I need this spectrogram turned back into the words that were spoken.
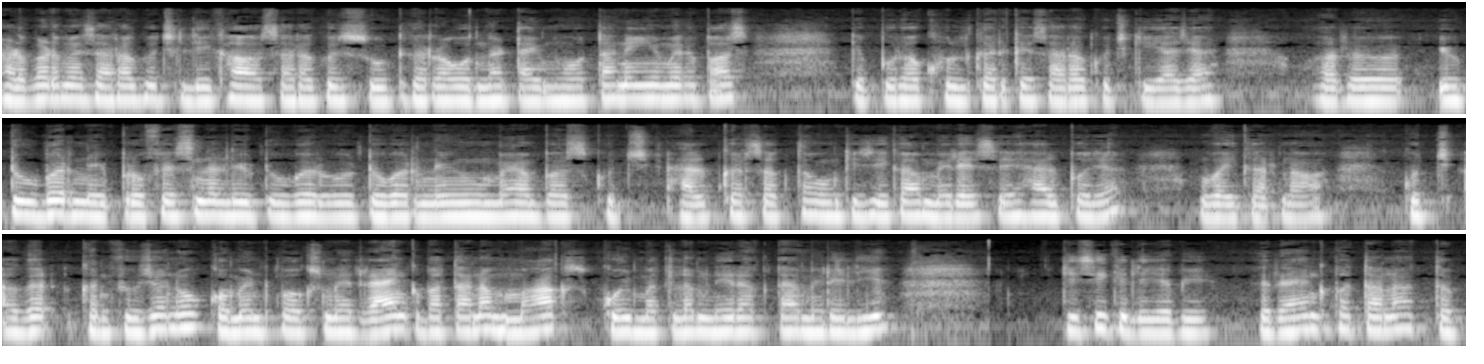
हड़बड़ में सारा कुछ लिखा और सारा कुछ शूट कर रहा हूँ, उतना टाइम होता नहीं है मेरे पास कि पूरा खुल करके सारा कुछ किया जाए। और यूट्यूबर नहीं प्रोफेशनल यूट्यूबर यूट्यूबर नहीं हूँ मैं, बस कुछ हेल्प कर सकता हूँ किसी का, मेरे से हेल्प हो जाए, वही करना। कुछ अगर कन्फ्यूज़न हो कमेंट बॉक्स में रैंक बताना मार्क्स कोई मतलब नहीं रखता है मेरे लिए, किसी के लिए भी। रैंक बताना, तब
